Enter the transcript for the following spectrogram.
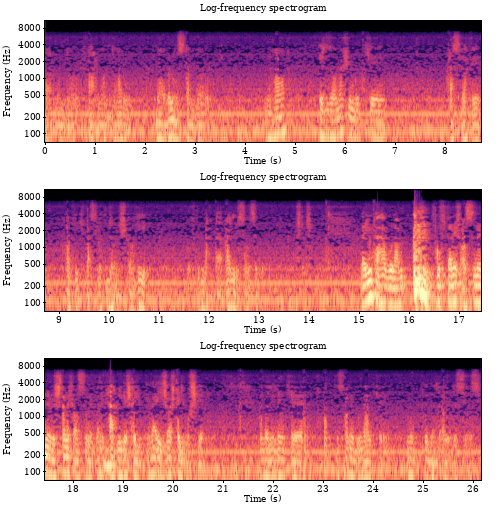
فرماندار و فرماندار و معاون استاندار. و اینها الزامش این بود که تصرف کافی که تصرف دانشگاهی گفتیم حداقل لیسانس و این تحول هم گفتنش آسونه نوشتنش آسونه ولی تغییرش خیلی و اجراش خیلی مشکل به دلیل اینکه خب کسانی بودن که نبوده در دلیل سیاسی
